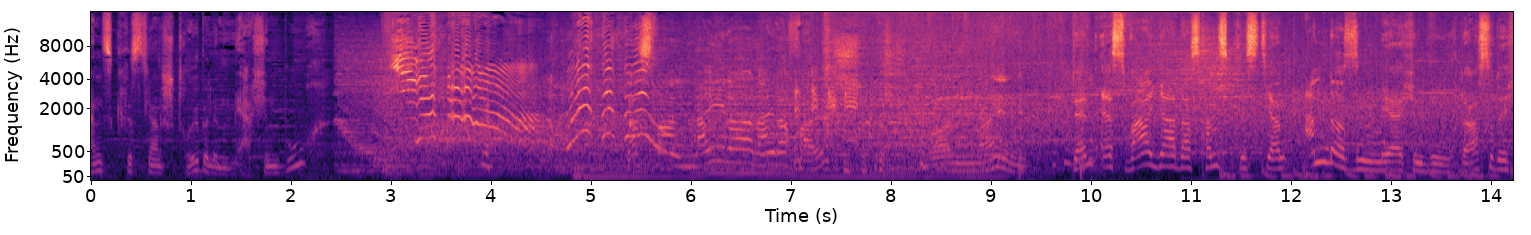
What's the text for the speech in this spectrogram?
Hans-Christian Ströbele Märchenbuch. Das war leider, leider falsch. Oh nein. Denn es war ja das Hans-Christian Andersen Märchenbuch. Da hast du dich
